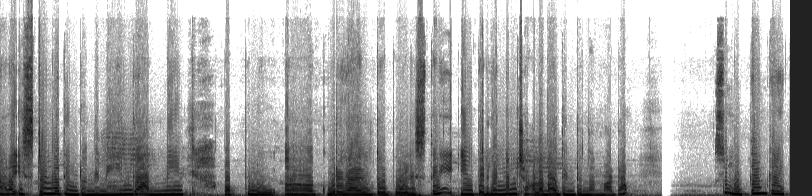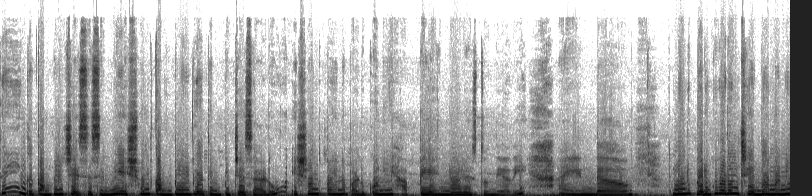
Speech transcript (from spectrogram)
చాలా ఇష్టంగా తింటుంది. మెయిన్గా అన్నీ పప్పులు కూరగాయలతో పోలిస్తే ఈ పెరుగన్నం చాలా బాగా తింటుంది అనమాట సో మొత్తానికి అయితే ఇంకా కంప్లీట్ చేసేసింది. యశ్వంత్ కంప్లీట్గా తినిపించేశాడు. యశ్వంత్ పైన పడుకొని హ్యాపీగా ఎంజాయ్ చేస్తుంది అది. అండ్ నేను పెరుగు వడలు చేద్దామని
